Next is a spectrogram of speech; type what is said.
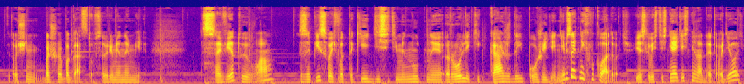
— это очень большое богатство в современном мире. Советую вам записывать вот такие 10-минутные ролики каждый божий день. Не обязательно их выкладывать. Если вы стесняетесь, не надо этого делать.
